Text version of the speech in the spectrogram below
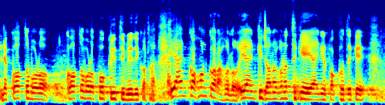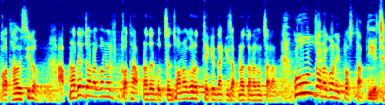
এটা কত বড় কত বড় প্রকৃতি বিরোধী কথা। এই আইন কখন করা হলো? এই আইন কি জনগণের থেকে, এই আইনের পক্ষ থেকে কথা হয়েছিল? আপনাদের জনগণের কথা আপনাদের বলছেন জনগণের থেকে নাকি আপনার জনগণ চালান? কোন জনগণ এই প্রস্তাব দিয়েছে?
